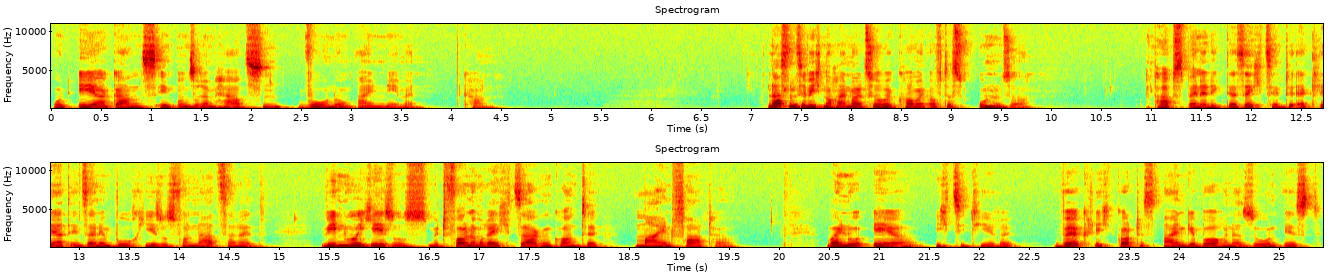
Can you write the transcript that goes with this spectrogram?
und er ganz in unserem Herzen Wohnung einnehmen kann. Lassen Sie mich noch einmal zurückkommen auf das Unser. Papst Benedikt XVI. erklärt in seinem Buch Jesus von Nazareth, wie nur Jesus mit vollem Recht sagen konnte, mein Vater, weil nur er, ich zitiere, wirklich Gottes eingeborener Sohn ist,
